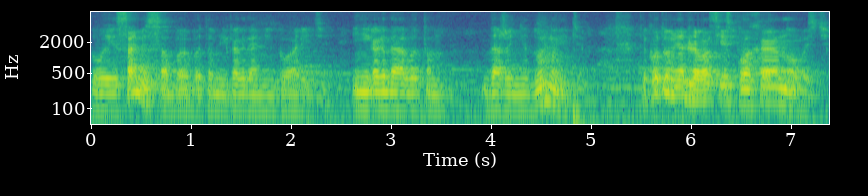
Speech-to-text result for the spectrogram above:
Вы и сами с собой об этом никогда не говорите. И никогда об этом даже не думаете. Так вот, у меня для вас есть плохая новость.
